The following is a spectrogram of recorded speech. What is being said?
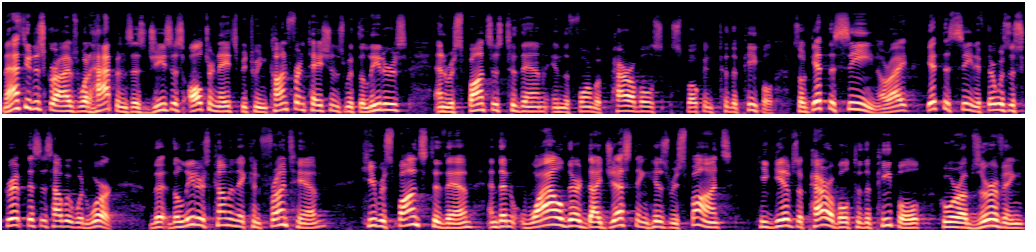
Matthew describes what happens as Jesus alternates between confrontations with the leaders and responses to them in the form of parables spoken to the people. So get the scene, all right? Get the scene. If there was a script, this is how it would work. The, the leaders come and they confront him, he responds to them, and then while they're digesting his response, he gives a parable to the people who are observing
